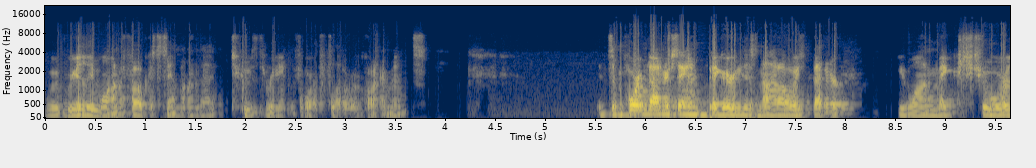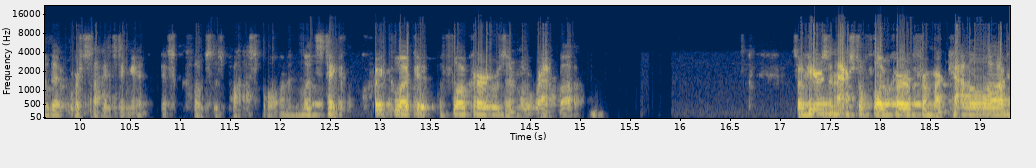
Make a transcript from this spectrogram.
we really want to focus in on that two, three, and four flow requirements. It's important to understand bigger is not always better. You want to make sure that we're sizing it as close as possible. And let's take a quick look at the flow curves and we'll wrap up. So here's an actual flow curve from our catalog.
